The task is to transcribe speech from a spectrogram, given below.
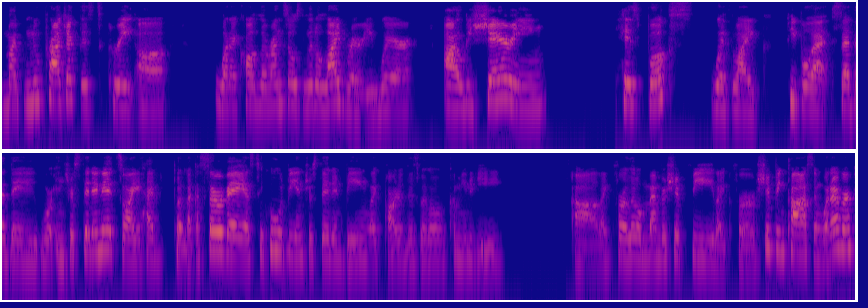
my new project is to create a what i call lorenzo's little library where i'll be sharing his books with like people that said that they were interested in it. So I had put like a survey as to who would be interested in being like part of this little community, uh, like for a little membership fee, like for shipping costs and whatever,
